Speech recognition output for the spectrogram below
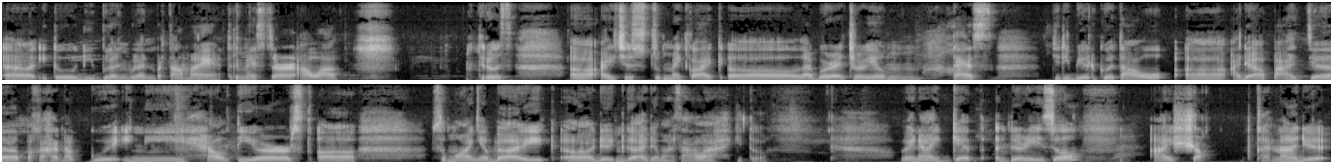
uh, itu di bulan-bulan pertama ya trimester awal terus uh, I choose to make like a laboratorium test jadi biar gue tahu uh, ada apa aja, apakah anak gue ini healthier, uh, semuanya baik uh, dan gak ada masalah gitu. When I get the result, I shock karena ada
